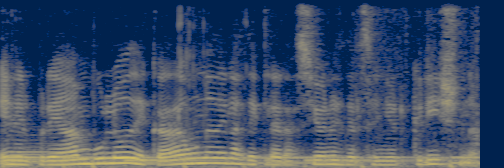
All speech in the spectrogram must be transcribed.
En el preámbulo de cada una de las declaraciones del Señor Krishna,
